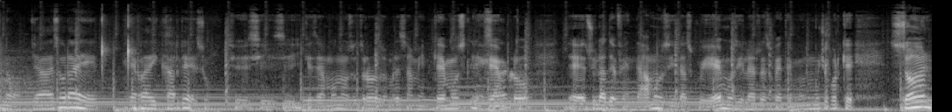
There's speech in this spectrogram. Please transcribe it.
no, ya es hora de erradicar de eso. Sí, sí, sí, que seamos nosotros los hombres también, que hemos ejemplo de eso y las defendamos y las cuidemos y las respetemos mucho porque son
